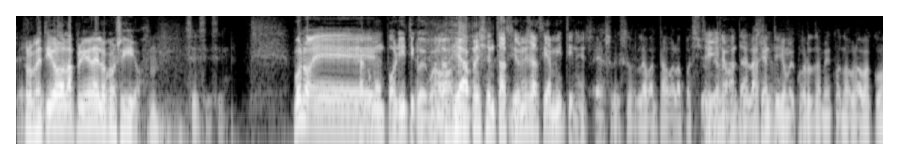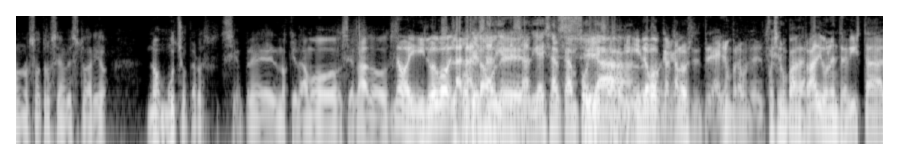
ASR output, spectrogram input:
Sí. Prometió la primera y lo consiguió. Sí, sí, sí. Bueno, eh, Era como un político, y cuando no, había no. presentaciones hacía mítines. Eso, eso, levantaba la pasión Sí, de la, de la pasión. gente. Yo me acuerdo también cuando hablaba con nosotros en el vestuario, no mucho, pero siempre nos quedamos helados. no, y, y luego la, la- salí- de- salíais al campo Sí, ya... claro, y, claro. y luego, Carlos, en un programa- fuese en un programa de radio, una entrevista,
